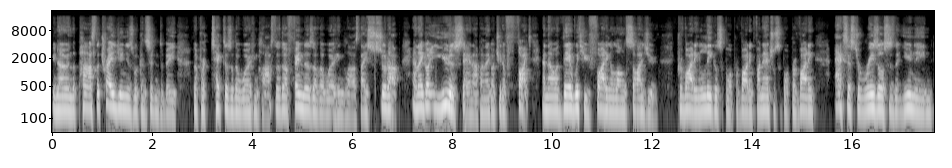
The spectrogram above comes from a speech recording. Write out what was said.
You know, in the past, the trade unions were considered to be the protectors of the working class, the defenders of the working class. They stood up and they got you to stand up and they got you to fight, and they were there with you, fighting alongside you, providing legal support, providing financial support, providing access to resources that you need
